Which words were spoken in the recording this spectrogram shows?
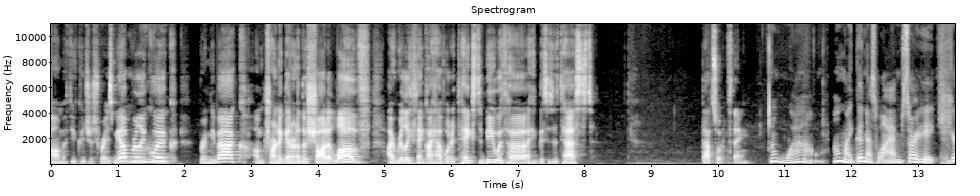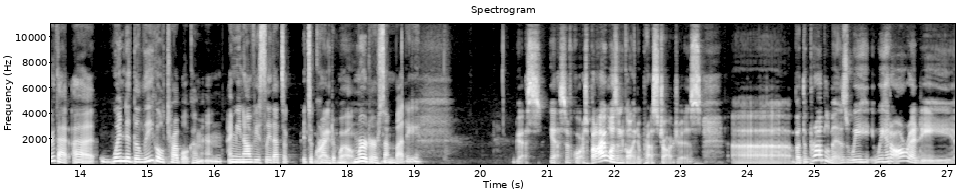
um, if you could just raise me up really Mm. quick bring me back. I'm trying to get another shot at love. I really think I have what it takes to be with her. I think this is a test. That sort of thing. Oh wow. Oh my goodness. Well, I'm sorry to hear that. Uh when did the legal trouble come in? I mean, obviously that's a it's a crime Right, to well- murder somebody. Yes, yes, of course. But I wasn't going to press charges. Uh, but the problem is, we we had already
